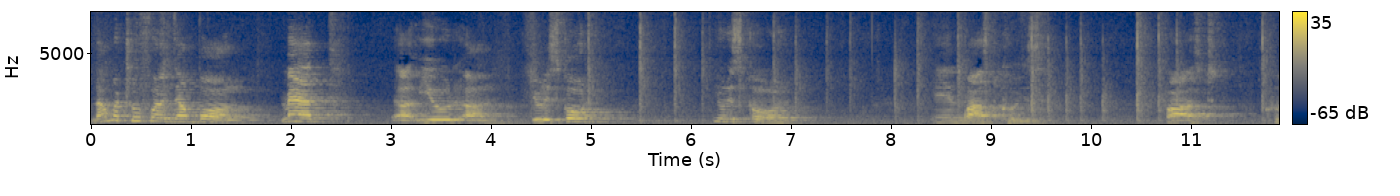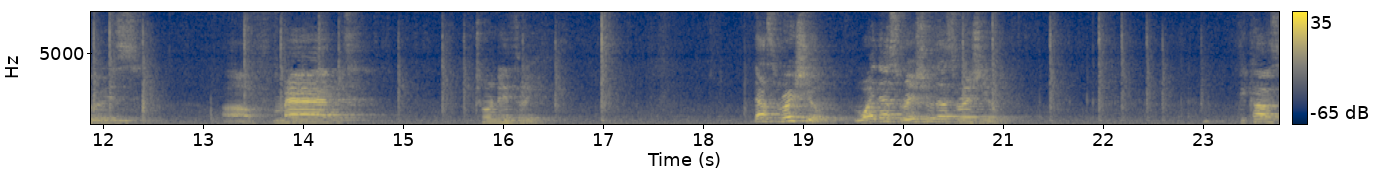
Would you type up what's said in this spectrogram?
number two, for example, math, uh, your, um, your score, your score in fast quiz, fast quiz of math 23. That's ratio. Why that's ratio? That's ratio. Because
